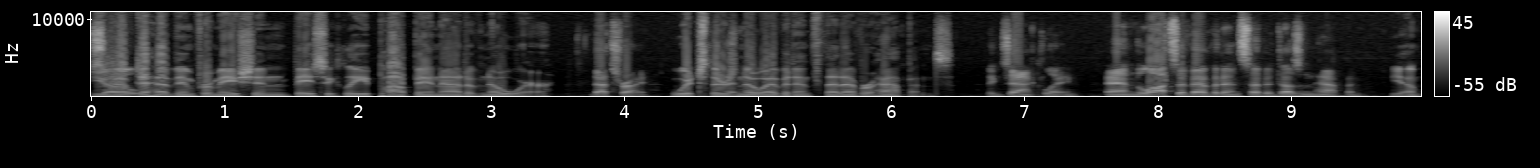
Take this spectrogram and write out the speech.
You so have to have information basically pop in out of nowhere, that's right. which there's And- no evidence that ever happens. Exactly. And lots of evidence that it doesn't happen. Yep.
